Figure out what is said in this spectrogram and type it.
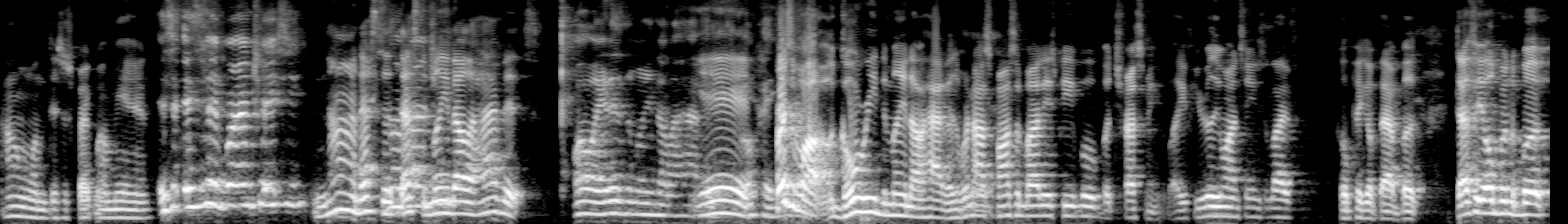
I don't want to disrespect my man. Is it? Isn't it Brian Tracy? Nah, that's the that's the million Dollar habits. Oh, it is the million dollar Habits. Yeah. Okay. First of right. all, go read the million dollar habits. We're not sponsored by these people, but trust me, like if you really want to change your life, go pick up that book. Definitely open the book,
